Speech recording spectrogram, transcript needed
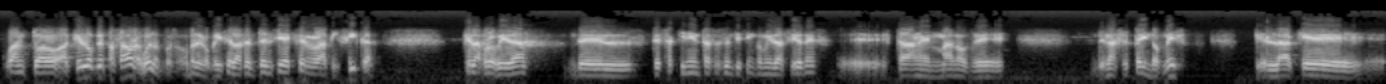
cuanto a, qué es lo que pasa ahora, bueno, pues hombre, lo que dice la sentencia es que ratifica que la propiedad del, de esas 565.000 acciones eh, están en manos de, de las Spain 2000 que es la que,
